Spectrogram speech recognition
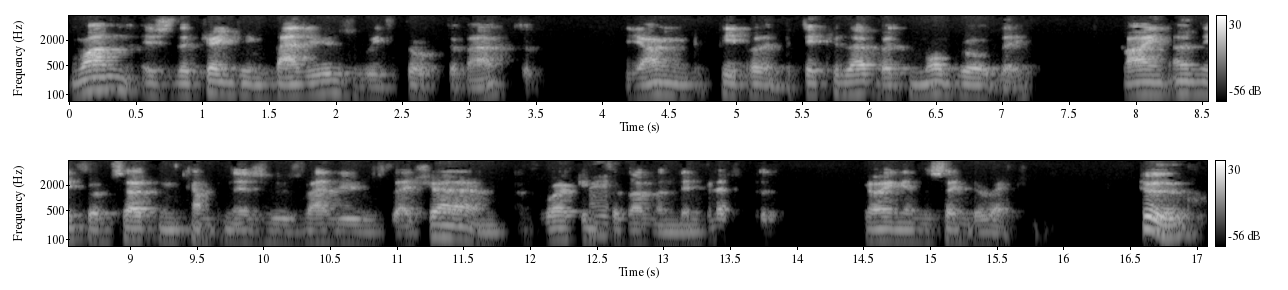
One is the changing values we've talked about, young people in particular, but more broadly, buying only from certain companies whose values they share and, working mm. for them and investors going in the same direction. Two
